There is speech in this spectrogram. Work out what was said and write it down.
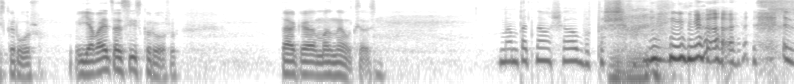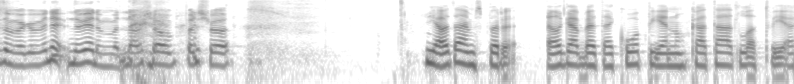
izkarošu. Ja vajadzēs, izkarošu. Tā kā man neliksies. Man pat nav šaubu par šo. es domāju, ka ne, nevienam nav šaubu par šo. Jautājums par LGBT kopienu kā tādu Latvijā.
